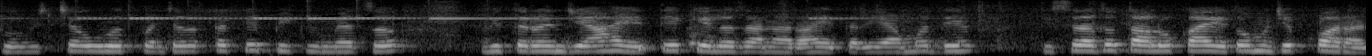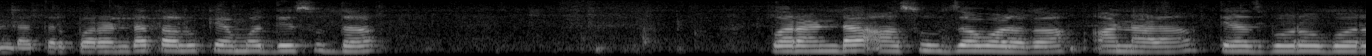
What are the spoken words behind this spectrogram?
चोवीसच्या उरत पंच्याहत्तर टक्के पीक विम्याचं वितरण जे आहे ते केलं जाणार आहे. तर यामध्ये तिसरा जो तालुका आहे तो म्हणजे परांडा. तर परांडा तालुक्यामध्ये सुद्धा परांडा आसू जवळगा आनाळा त्याचबरोबर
